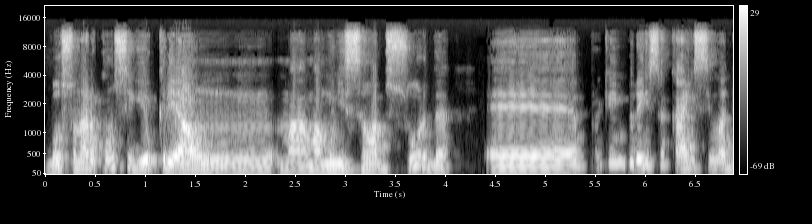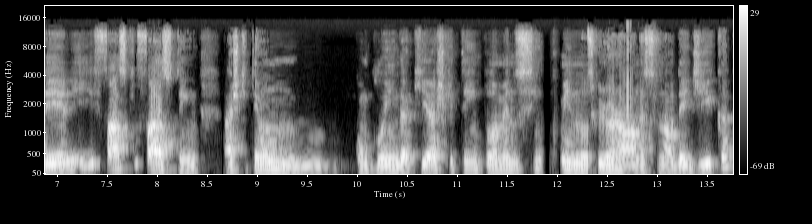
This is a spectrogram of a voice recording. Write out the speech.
Bolsonaro conseguiu criar um, uma, uma, munição absurda é, para que a imprensa caia em cima dele e faça o que faz. Tem, acho que tem um, concluindo aqui, acho que tem pelo menos cinco minutos que o Jornal Nacional dedica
